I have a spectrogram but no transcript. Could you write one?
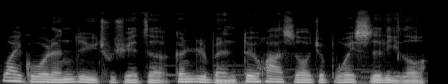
外国人日语初学者跟日本人对话的时候就不会失礼了。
